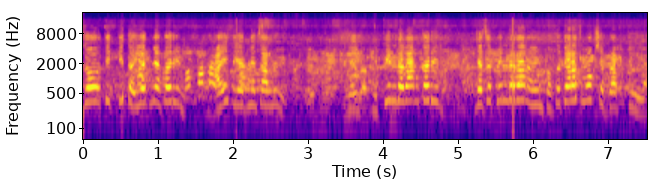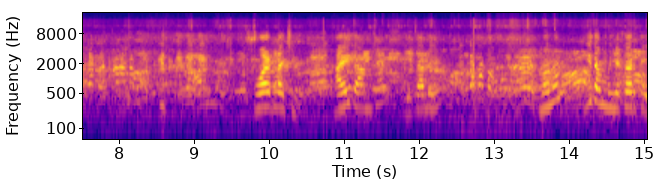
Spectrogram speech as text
जो तिथं यज्ञ करील आईच यज्ञ चालू आहे. यज्ञ- पिंडदान करील. ज्याचं पिंडदान होईल फक्त त्यालाच मोक्ष प्राप्ती होईल. वडलाची. आहे तर आमचे हे चालू आहे. म्हणून इथं हे करते.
